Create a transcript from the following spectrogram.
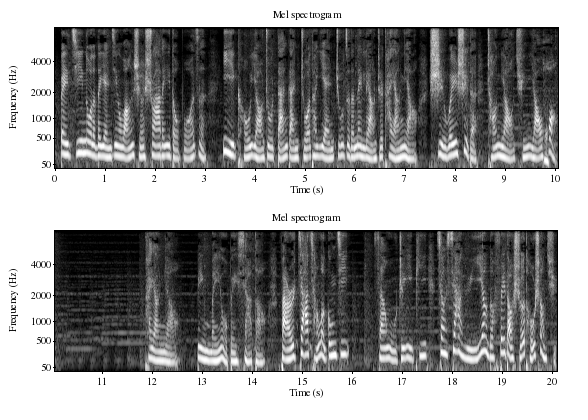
被激怒了的眼镜王蛇唰的一抖脖子，一口咬住胆敢啄他眼珠子的那两只太阳鸟，示威似的朝鸟群摇晃。太阳鸟并没有被吓到，反而加强了攻击，三五只一批，像下雨一样的飞到蛇头上去。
